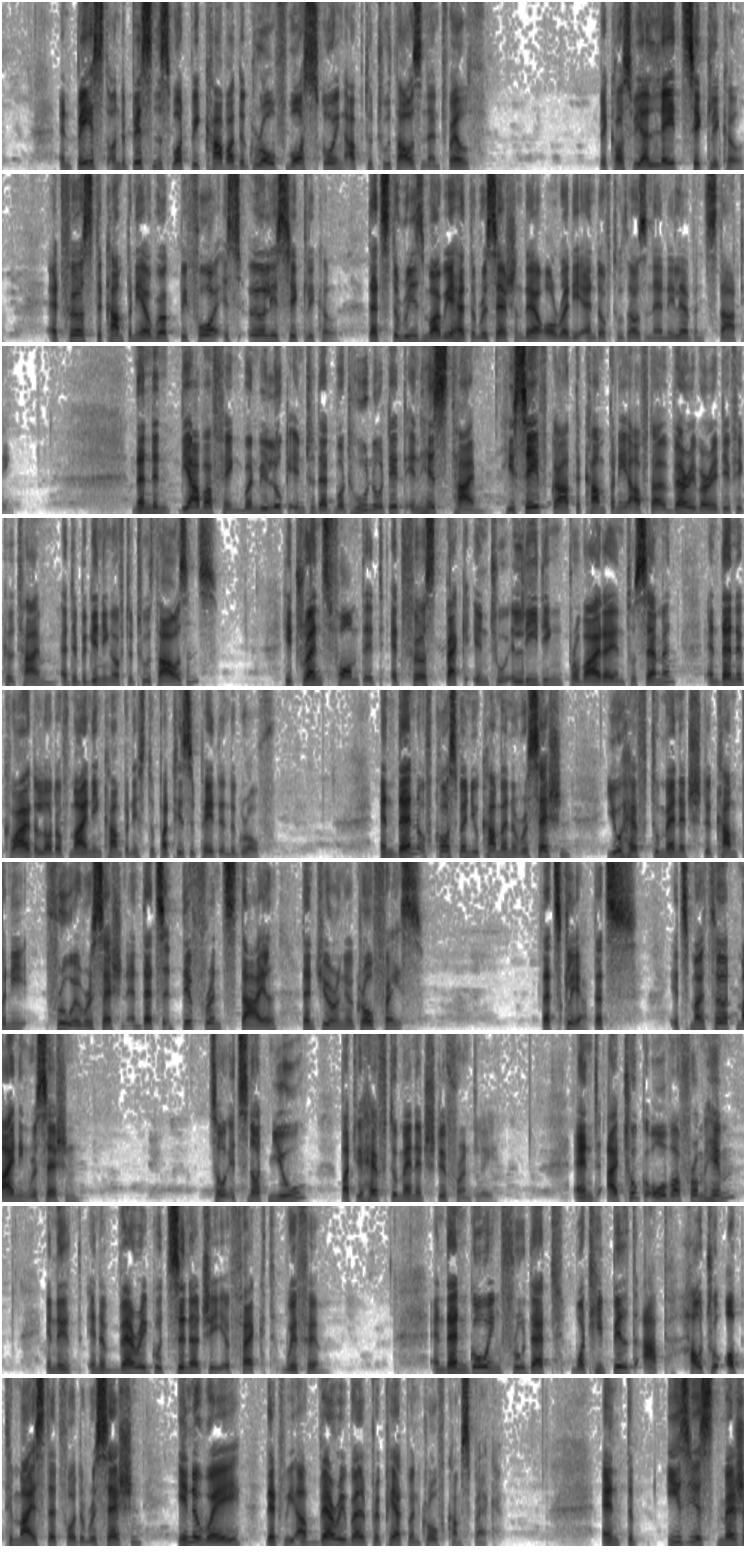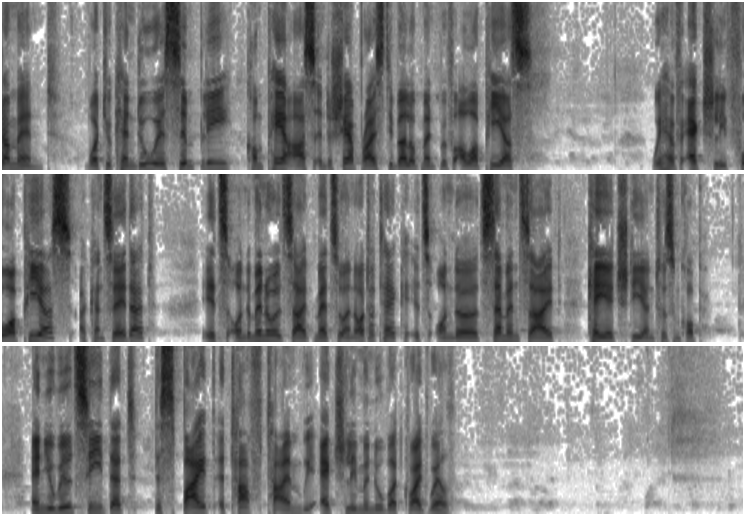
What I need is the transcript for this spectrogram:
And based on the business what we cover, the growth was going up to 2012 because we are late cyclical. At first, the company I worked before is early cyclical. That's the reason why we had the recession there already end of 2011 starting. Then the, the other thing, when we look into that, what Huno did in his time, he safeguarded the company after a very, very difficult time at the beginning of the 2000s. He transformed it at first back into a leading provider into cement and then acquired a lot of mining companies to participate in the growth. And then, of course, when you come in a recession, you have to manage the company through a recession. And that's a different style than during a growth phase. That's clear. That's, it's my third mining recession. So it's not new, but you have to manage differently. And I took over from him in a, in a very good synergy effect with him. And then going through that, what he built up, how to optimize that for the recession in a way that we are very well prepared when growth comes back. And the easiest measurement, what you can do is simply compare us in the share price development with our peers. We have actually four peers, I can say that. It's on the mineral side, Metso and Outotec. It's on the cement side, KHD and ThyssenKrupp. And you will see that despite a tough time, we actually maneuvered quite well.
